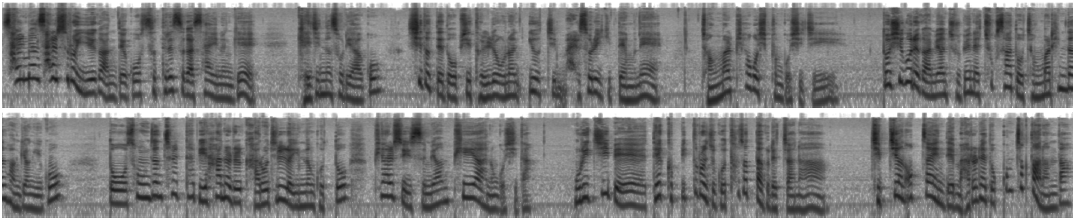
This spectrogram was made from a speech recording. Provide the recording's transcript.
살면 살수록 이해가 안 되고 스트레스가 쌓이는 게 개 짖는 소리하고 시도 때도 없이 들려오는 이웃집 말소리이기 때문에 정말 피하고 싶은 곳이지. 또 시골에 가면 주변에 축사도 정말 힘든 환경이고 또 송전 철탑이 하늘을 가로질러 있는 곳도 피할 수 있으면 피해야 하는 곳이다. 우리 집에 데크 삐뚤어지고 터졌다 그랬잖아. 집 지은 업자인데 말을 해도 꼼짝도 안 한다.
